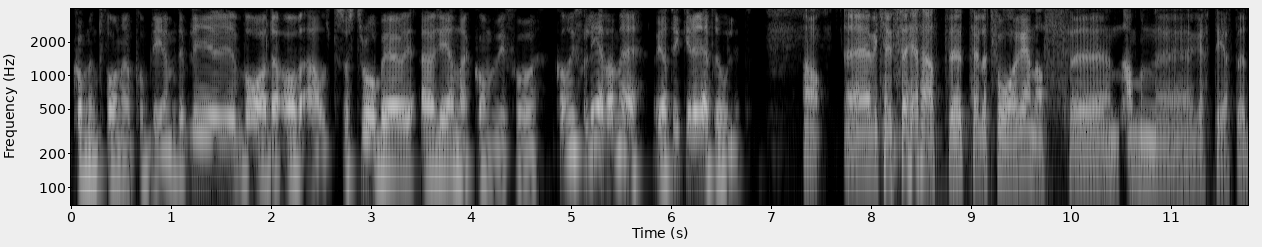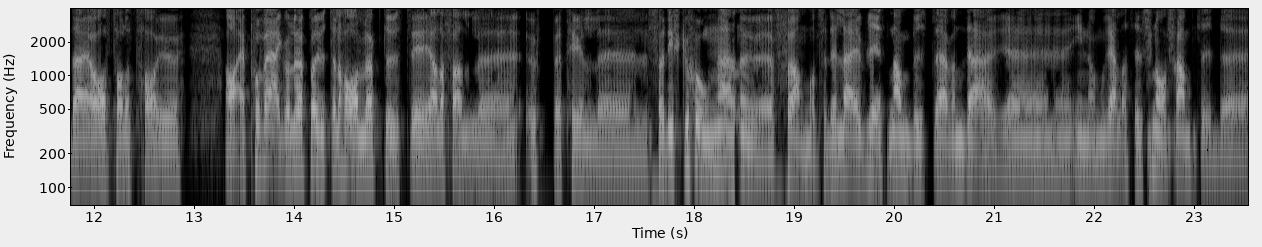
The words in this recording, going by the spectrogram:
kommer inte vara några problem. Det blir vardag av allt. Så Strawberry Arena kommer vi få, kommer vi få leva med och jag tycker det är rätt roligt. Ja, eh, vi kan ju säga det att eh, Tele2 Arenas eh, namnrättigheter, där avtalet har ju, ja, är på väg att löpa ut eller har löpt ut i alla fall eh, uppe till eh, för diskussion här nu eh, framåt. Så det lär ju bli ett namnbyte även där eh, inom relativt snar framtid. Eh,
